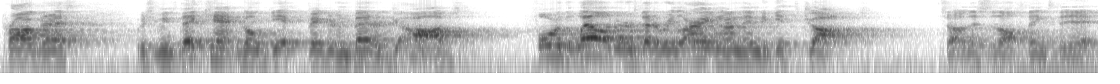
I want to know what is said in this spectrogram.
progress, which means they can't go get bigger and better jobs for the welders that are relying on them to get the jobs. So this is all things that,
